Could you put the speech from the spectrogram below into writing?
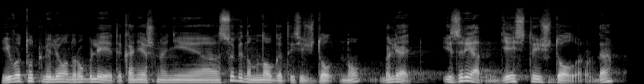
И вот тут миллион рублей, это, конечно, не особенно много тысяч долларов, но, блядь, изрядно, 10 тысяч долларов, да?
